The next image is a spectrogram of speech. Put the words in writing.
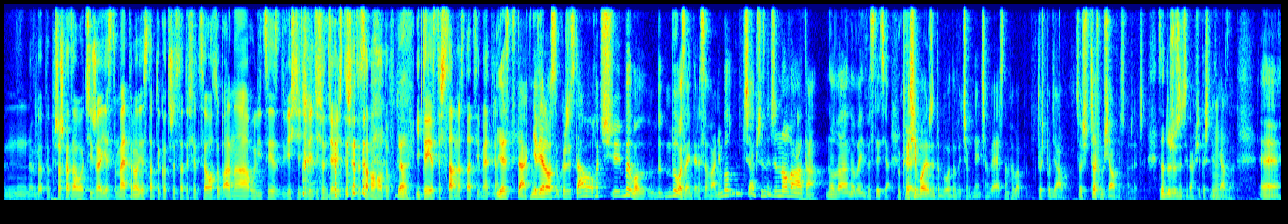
mm, przeszkadzało ci, że jest metro, jest tam tylko 300 tysięcy osób, a na ulicy jest 299 tysięcy samochodów Tak. i ty jesteś sam na stacji metra. Jest tak, niewiele osób korzystało, choć było, by- było zainteresowanie, bo trzeba przyznać, że nowa ta, nowa, nowa inwestycja. Okej. Ja się boję, że to było do wyciągnięcia, wiesz, tam chyba ktoś podziałał. Coś, coś musiało być na rzeczy. Za dużo rzeczy tam się też nie zgadza. E,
